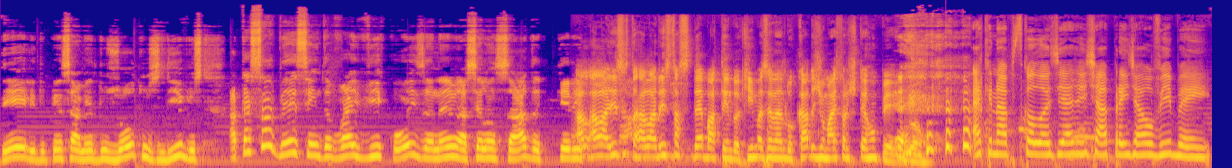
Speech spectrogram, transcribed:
dele, do pensamento dos outros livros, até saber se ainda vai vir coisa, né, a ser lançada. Que ele... A, a Larissa, tá- a Larissa tá se debatendo aqui, mas ela é educada demais pra te interromper, João. É que na psicologia a gente aprende a ouvir bem.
